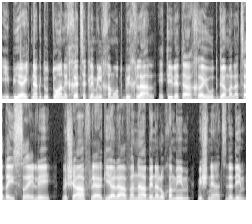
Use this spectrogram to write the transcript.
הביע התנגדותו הנחרצת למלחמות בכלל, הטיל את האחריות גם על הצד הישראלי, ושאף להגיע להבנה בין הלוחמים משני הצדדים.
